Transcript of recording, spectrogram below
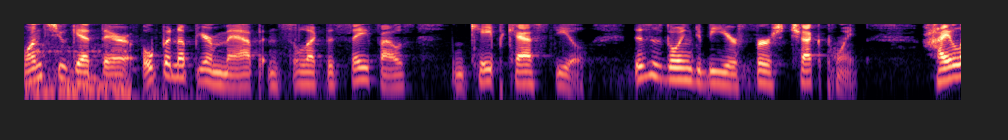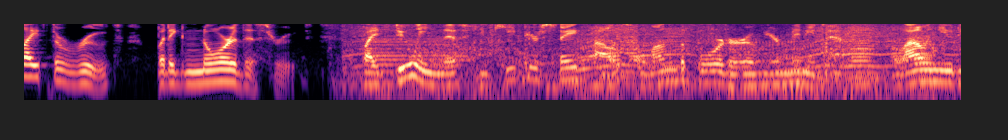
Once you get there, open up your map and select the safe house in Cape Castile. This is going to be your first checkpoint. Highlight the route, but ignore this route. By doing this, you keep your safe house along the border of your minimap, allowing you to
